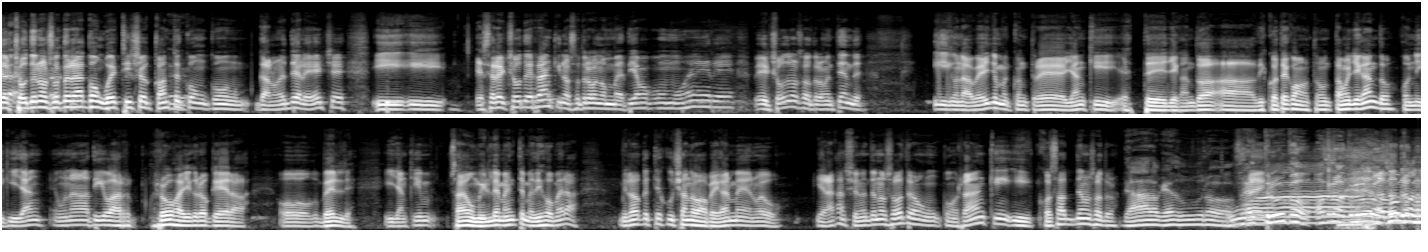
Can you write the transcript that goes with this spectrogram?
Y el show de nosotros era con West T-shirt Contest, con, con galones de leche. Y, y ese era el show de ranking. Nosotros nos metíamos con mujeres. El show de nosotros, ¿me entiendes? Y una vez yo me encontré a Yankee este, llegando a, a discoteca cuando estamos- llegando con Nicky Jam en una nativa roja, yo creo que era, o verde. Y Yankee, ¿sabes? Humildemente me dijo: Mira, mira lo que estoy escuchando para pegarme de nuevo. Y eran canciones de nosotros, con, con ranking y cosas de nosotros. Ya, lo que duro. Wow. El truco, otro truco. Otro truco.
